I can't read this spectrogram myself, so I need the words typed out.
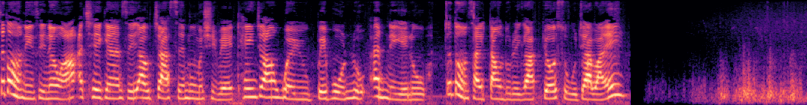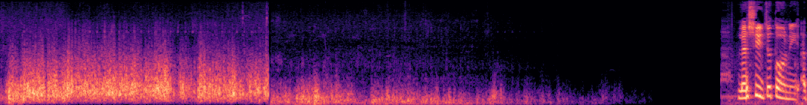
ကျက်တော်နေစီနှုန်းကအခြေခံဈေးအောက်ကျဆင်းမှုမရှိဘဲထိန်းချောင်းဝယ်ယူပေးဖို့လိုအပ်နေရလို့ကျက်တော်ဆိုင်တောင်သူတွေကပြောဆိုကြပါတယ်လက်ရှိကျက်သွန်နေအ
